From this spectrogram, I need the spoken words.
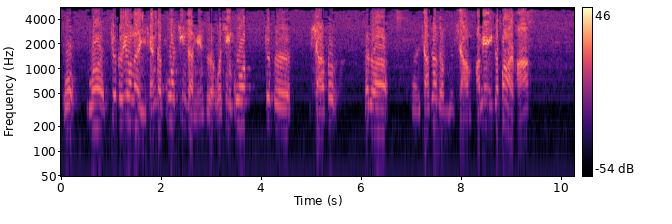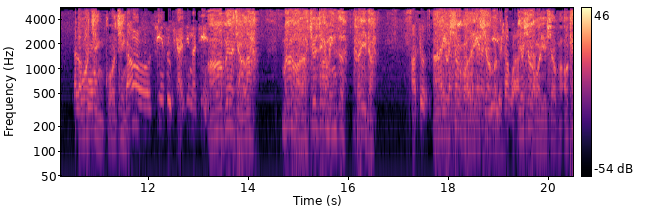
我我就是用了以前的郭靖的名字，我姓郭，就是享受那个呃享受的享旁边一个抱耳旁，那个郭靖，郭靖。然后进是前进的进。啊，不要讲了，蛮好的，就这个名字可以的。啊，就啊，有效果的，有效果的，有效果了，有效果，有效果。OK，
